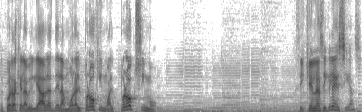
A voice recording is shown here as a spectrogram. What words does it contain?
Recuerda que la Biblia habla del amor al prójimo, al próximo. Así que en las iglesias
